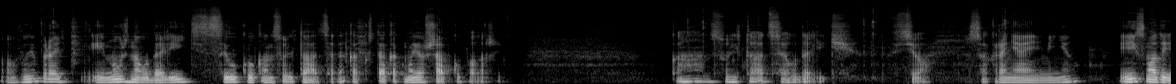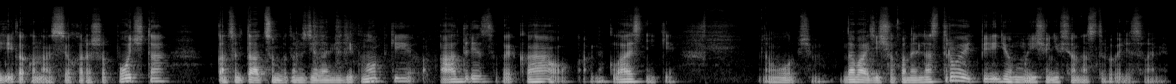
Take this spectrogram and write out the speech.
выбрать, и нужно удалить ссылку консультация, так как, так как мы ее в шапку положили. Консультация удалить. Все, сохраняем меню. И смотрите, как у нас все хорошо. Почта, консультацию мы потом сделаем в виде кнопки, адрес, ВК, Одноклассники. В общем, давайте еще панель настроить. Перейдем, мы еще не все настроили с вами.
